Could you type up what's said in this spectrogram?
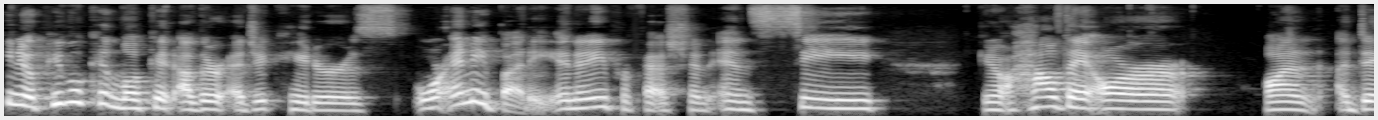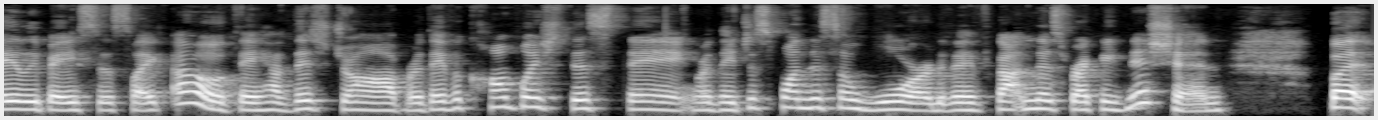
you know. People can look at other educators or anybody in any profession and see you know how they are on a daily basis like oh they have this job or they've accomplished this thing or they just won this award or they've gotten this recognition but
